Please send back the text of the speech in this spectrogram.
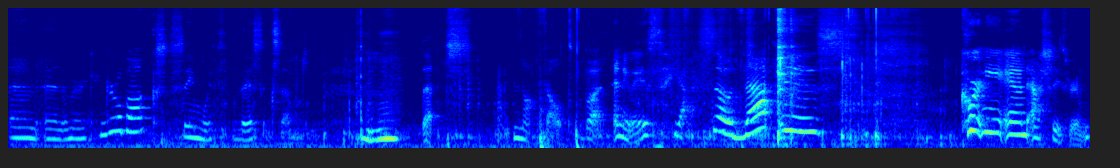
and an American Girl box. Same with this, except mm-hmm. that's not felt. But anyways, yeah. So that is Courtney and Ashley's room.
